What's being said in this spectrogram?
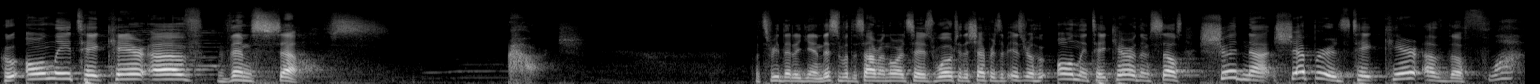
who only take care of themselves. Ouch. Let's read that again. This is what the sovereign Lord says Woe to the shepherds of Israel who only take care of themselves. Should not shepherds take care of the flock?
